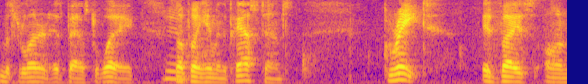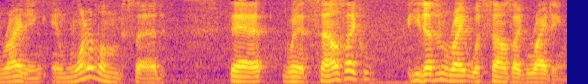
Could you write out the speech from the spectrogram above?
Mr. Leonard has passed away, Hmm. so I'm putting him in the past tense. Great advice on writing, and one of them said that when it sounds like he doesn't write what sounds like writing.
